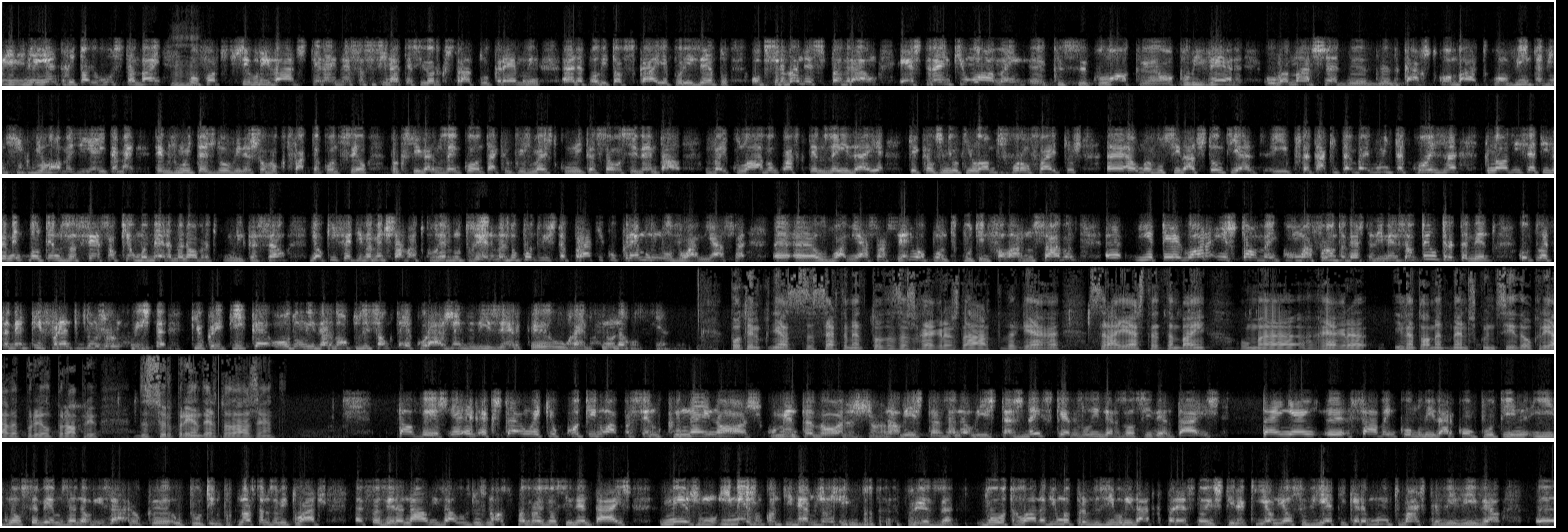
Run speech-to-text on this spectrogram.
e em território russo também, uhum. com fortes possibilidades de terem desse assassinato ter sido orquestrado pelo Kremlin, Ana Politovskaya, por exemplo. Observando esse padrão, é estranho que um homem que se coloque ou que lidere uma marcha de, de, de carros de combate com 20 a 25 25 mil homens, e aí também temos muitas dúvidas sobre o que de facto aconteceu, porque se tivermos em conta aquilo que os meios de comunicação ocidental veiculavam, quase que temos a ideia que aqueles mil quilómetros foram feitos uh, a uma velocidade estonteante. E, portanto, há aqui também muita coisa que nós efetivamente não temos acesso ao que é uma mera manobra de comunicação e ao que efetivamente estava a decorrer no terreno. Mas do ponto de vista prático, o Kremlin levou a ameaça, uh, uh, levou a ameaça a sério, ao ponto de Putin falar no sábado, e até agora este homem, com uma afronta desta dimensão, tem um tratamento completamente diferente de um jornalista que o critica ou de um líder da oposição que tem a coragem de dizer que o rei vai na Rússia. Putin conhece certamente todas as regras da arte da guerra. Será esta também uma regra eventualmente menos conhecida ou criada por ele próprio de surpreender toda a gente? Talvez. A questão é que continua a parecer-me que nem nós, comentadores, jornalistas, analistas, nem sequer os líderes ocidentais têm, eh, sabem como lidar com Putin e não sabemos analisar o que o Putin, porque nós estamos habituados a fazer análise à luz dos nossos padrões ocidentais, mesmo e mesmo quando tivemos regimes de outra natureza do outro lado, havia uma previsibilidade que parece não existir aqui. A União Soviética era muito mais previsível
